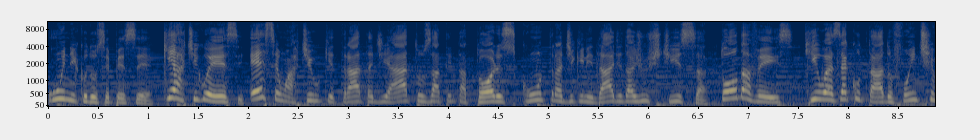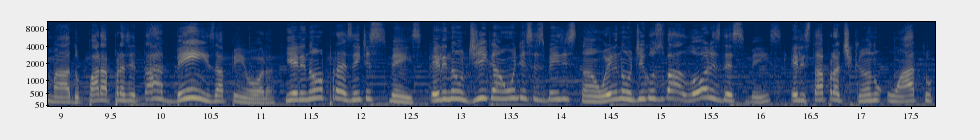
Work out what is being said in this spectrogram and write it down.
único do CPC. Que artigo é esse? Esse é um artigo que trata de atos atentatórios contra a dignidade da justiça. Toda vez que o executado for intimado para apresentar bens à penhora e ele não apresente esses bens, ele não diga onde esses bens estão, ele não diga os valores desses bens, ele está praticando um ato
